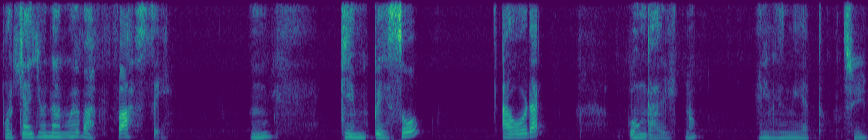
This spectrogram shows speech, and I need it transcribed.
porque hay una nueva fase que empezó ahora con Gael, ¿no? El bisnieto. Sí.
